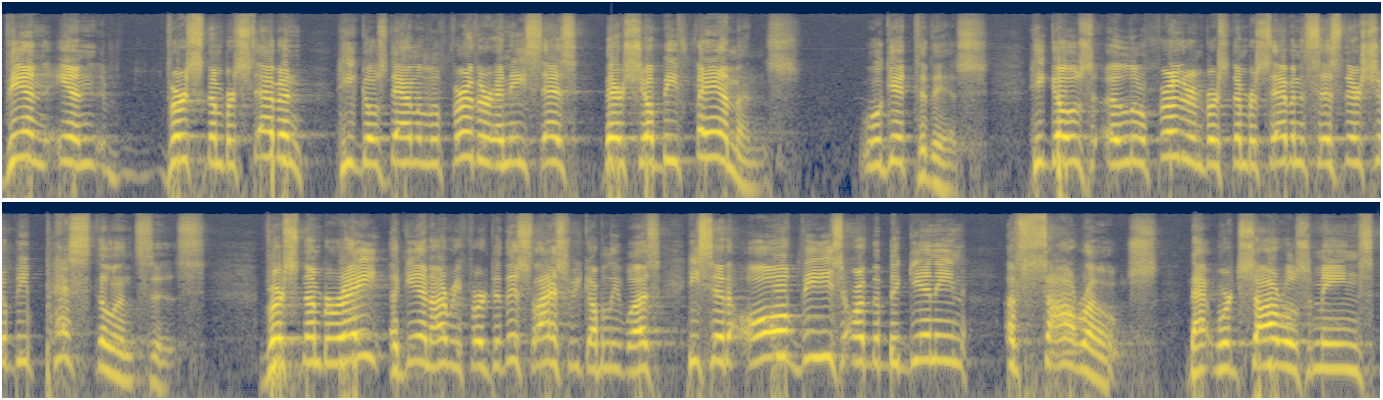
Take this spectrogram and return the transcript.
Then in verse number 7, he goes down a little further and he says, There shall be famines. We'll get to this. He goes a little further in verse number 7 and says, There shall be pestilences. Verse number 8, again, I referred to this last week, I believe was. He said, All these are the beginning of sorrows. That word sorrows means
